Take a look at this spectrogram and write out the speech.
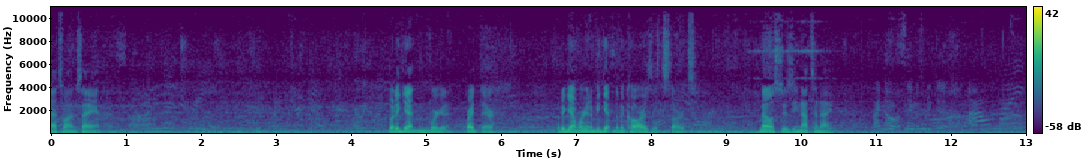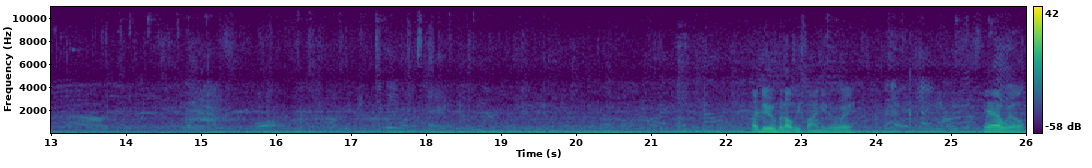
That's what I'm saying. But again, we're gonna, right there. But again, we're gonna be getting to the car as it starts. No, Susie, not tonight. I know, same as we did. Do you really want to stay? I do, but I'll be fine either way. Yeah, I will.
